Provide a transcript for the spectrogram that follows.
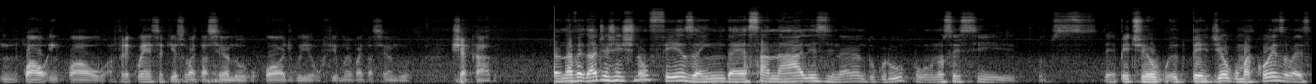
em qual, em qual a frequência que isso vai estar sendo, o código e o firmware vai estar sendo checado. Na verdade, a gente não fez ainda essa análise né, do grupo. Não sei se, de repente, eu, eu, perdi alguma coisa, mas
